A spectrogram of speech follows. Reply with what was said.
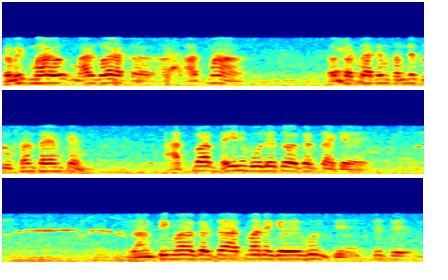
ક્રમિક માર્ગ દ્વારા આત્મા કરતા તેમ સમજે નુકસાન થાય એમ કેમ? આત્મા થઈને બોલે તો અકર્તા કહેવાય. ભ્રાંતિમાં અકર્તા આત્માને કહેવાય ભૂલ છે. શું છે?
